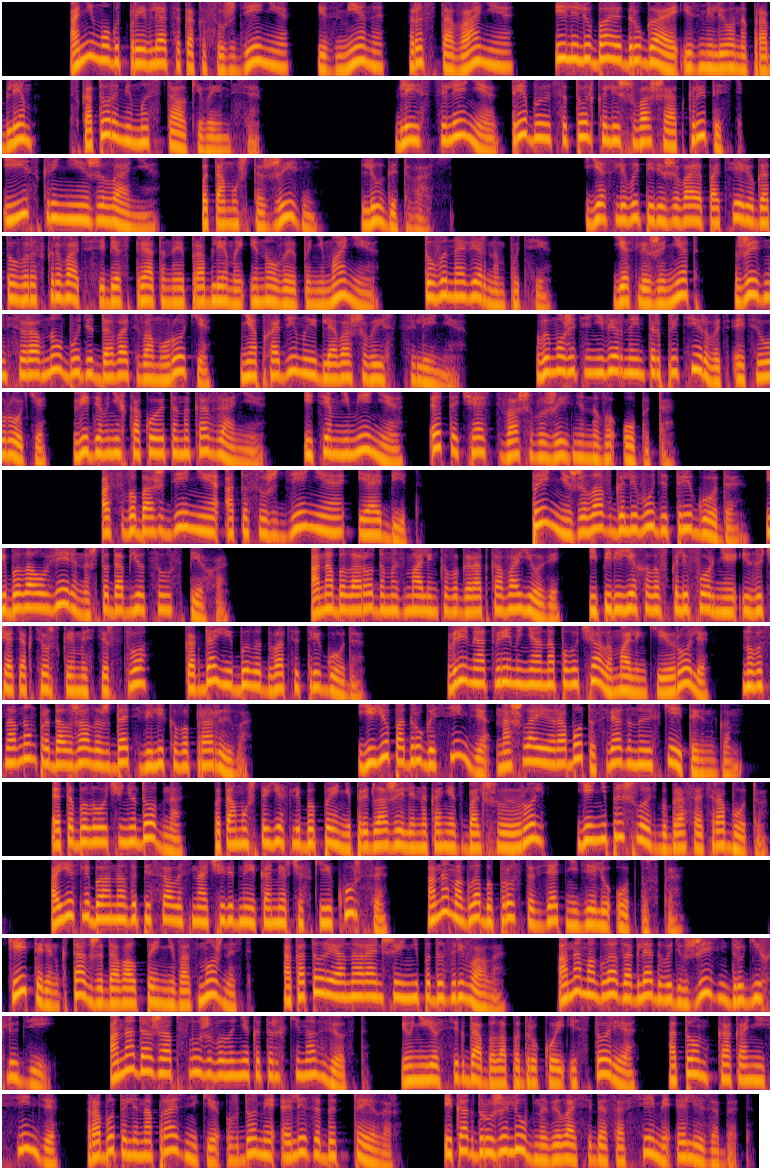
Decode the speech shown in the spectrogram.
Они могут проявляться как осуждение, измены, расставание или любая другая из миллиона проблем, с которыми мы сталкиваемся. Для исцеления требуется только лишь ваша открытость и искренние желания, потому что жизнь любит вас. Если вы, переживая потерю, готовы раскрывать в себе спрятанные проблемы и новое понимание, то вы на верном пути. Если же нет, жизнь все равно будет давать вам уроки, необходимые для вашего исцеления. Вы можете неверно интерпретировать эти уроки, видя в них какое-то наказание, и тем не менее это часть вашего жизненного опыта. Освобождение от осуждения и обид. Пенни жила в Голливуде три года и была уверена, что добьется успеха. Она была родом из маленького городка в Айове и переехала в Калифорнию изучать актерское мастерство, когда ей было 23 года. Время от времени она получала маленькие роли, но в основном продолжала ждать великого прорыва. Ее подруга Синди нашла ей работу, связанную с кейтерингом. Это было очень удобно, потому что если бы Пенни предложили, наконец, большую роль, ей не пришлось бы бросать работу. А если бы она записалась на очередные коммерческие курсы, она могла бы просто взять неделю отпуска. Кейтеринг также давал Пенни возможность о которой она раньше и не подозревала. Она могла заглядывать в жизнь других людей. Она даже обслуживала некоторых кинозвезд, и у нее всегда была под рукой история о том, как они с Синди работали на празднике в доме Элизабет Тейлор и как дружелюбно вела себя со всеми Элизабет.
